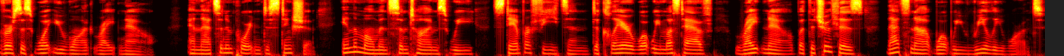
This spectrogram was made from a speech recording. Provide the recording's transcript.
versus what you want right now. And that's an important distinction. In the moment, sometimes we stamp our feet and declare what we must have right now. But the truth is, that's not what we really want.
